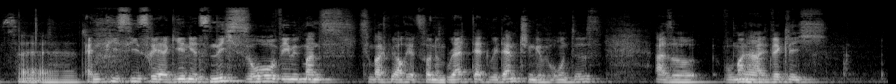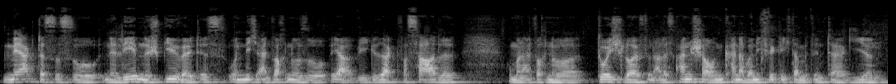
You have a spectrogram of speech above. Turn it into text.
Sad. NPCs reagieren jetzt nicht so, wie man es zum Beispiel auch jetzt von einem Red Dead Redemption gewohnt ist. Also, wo man ja. halt wirklich merkt, dass es so eine lebende Spielwelt ist und nicht einfach nur so, ja, wie gesagt, Fassade, wo man einfach nur durchläuft und alles anschauen kann, aber nicht wirklich damit interagieren.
